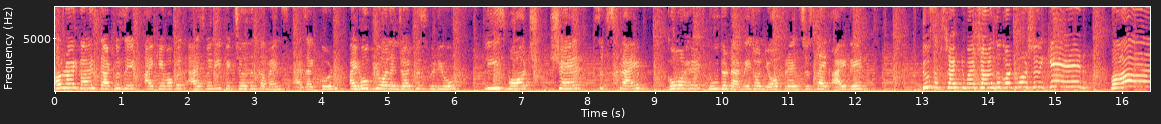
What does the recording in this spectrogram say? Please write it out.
Alright guys, that was it. I came up with as many pictures and comments as I could. I hope you all enjoyed this video. Please watch, share, subscribe. Go ahead, do the damage on your friends just like I did. Do subscribe to my channel, The Controversial Kid. Bye!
